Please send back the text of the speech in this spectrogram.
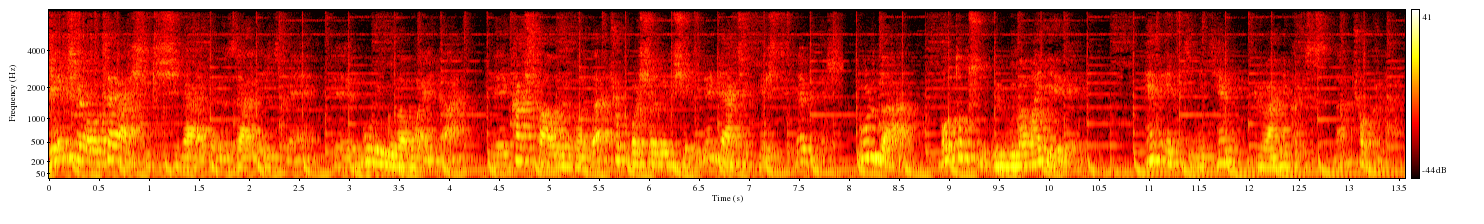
Genç ve orta yaşlı kişilerde özellikle e, bu uygulamayla e, kaş kaldırmada çok başarılı bir şekilde gerçekleştirilebilir. Burada botoksun uygulama yeri hem etkinlik hem güvenlik açısından çok önemli.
